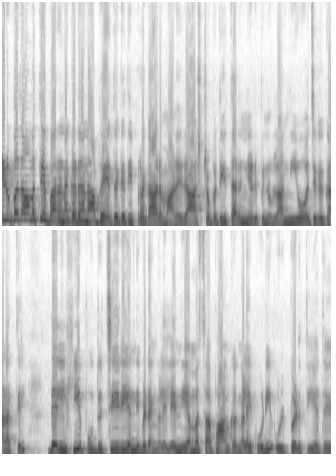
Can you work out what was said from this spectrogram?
എഴുപതാമത്തെ ഭരണഘടനാ ഭേദഗതി പ്രകാരമാണ് രാഷ്ട്രപതി തെരഞ്ഞെടുപ്പിനുള്ള നിയോജക ഗണത്തിൽ ഡൽഹി പുതുച്ചേരി എന്നിവിടങ്ങളിലെ നിയമസഭാംഗങ്ങളെ കൂടി ഉൾപ്പെടുത്തിയത്.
